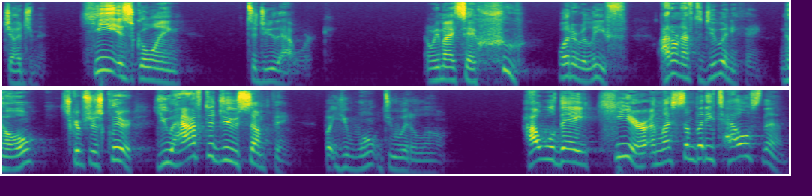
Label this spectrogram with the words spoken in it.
judgment. He is going to do that work. And we might say, whew, what a relief. I don't have to do anything. No, scripture is clear. You have to do something, but you won't do it alone. How will they hear unless somebody tells them?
